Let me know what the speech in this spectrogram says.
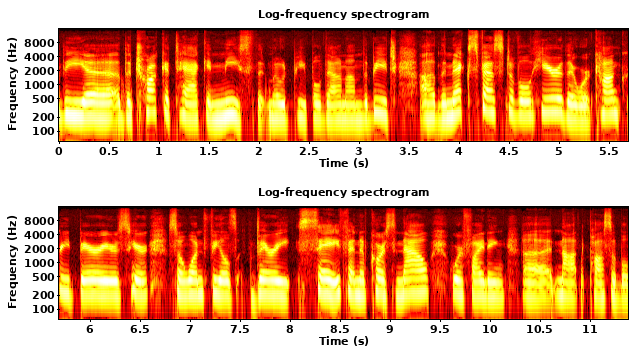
the uh, the truck attack in Nice that mowed people down on the beach, uh, the next festival here there were concrete barriers here, so one feels very safe. And of course, now we're fighting uh, not possible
